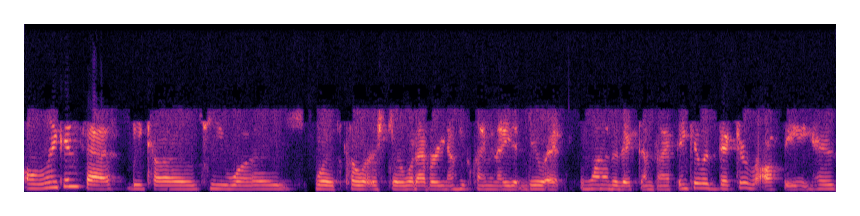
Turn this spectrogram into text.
only confessed because he was was coerced or whatever. You know, he's claiming that he didn't do it. One of the victims, and I think it was Victor Rossi, his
